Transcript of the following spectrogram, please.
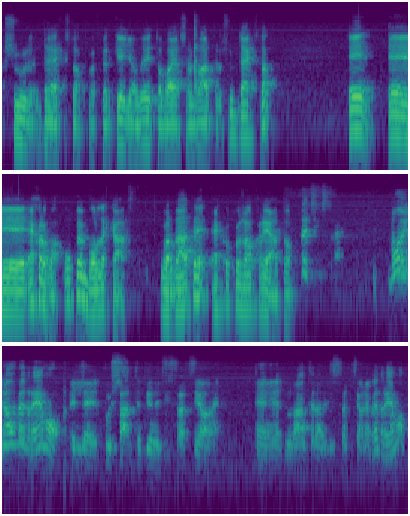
sul desktop perché gli ho detto vai a salvartelo sul desktop. E, e eccolo qua open board cast. Guardate ecco cosa ho creato. Registra. Noi non vedremo il pulsante di registrazione eh, durante la registrazione. Vedremo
